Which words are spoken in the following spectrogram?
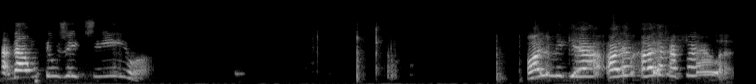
Cada um tem um jeitinho. Olha o Miguel, olha, olha a Rafaela.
